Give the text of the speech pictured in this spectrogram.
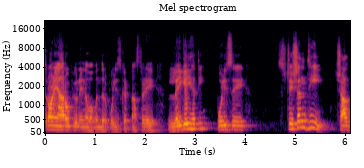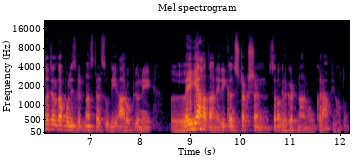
ત્રણેય આરોપીઓને નવા બંદર પોલીસ ઘટના સ્થળે લઈ ગઈ હતી. પોલીસે સ્ટેશનથી ચાલતા ચાલતા પોલીસ ઘટના સ્થળ સુધી આરોપીઓને લઈ ગયા હતા અને રિકન્સ્ટ્રક્શન સમગ્ર ઘટનાનું કરાવ્યું હતું.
